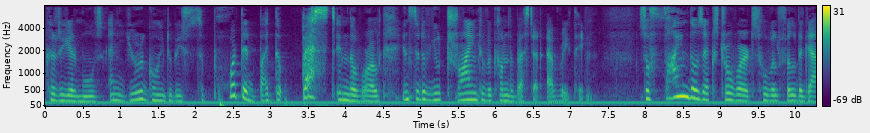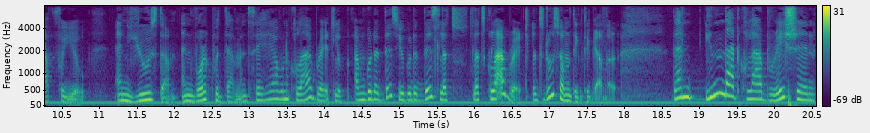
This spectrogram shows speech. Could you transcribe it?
career moves, and you're going to be supported by the best in the world instead of you trying to become the best at everything. So find those extroverts who will fill the gap for you and use them and work with them and say hey i want to collaborate. Look i'm good at this you're good at this. Let's let's collaborate. Let's do something together then in that collaboration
